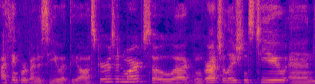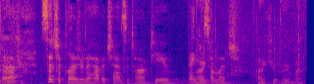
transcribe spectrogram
I think we're going to see you at the Oscars in March, so uh, congratulations to you, and uh, you. such a pleasure to have a chance to talk to you. Thank, you so you. much. Thank you very much.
